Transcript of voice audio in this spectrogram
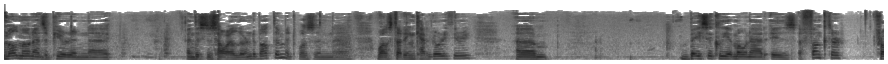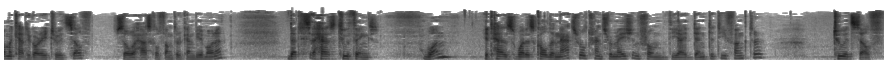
Well, monads appear in, uh, and this is how I learned about them. It was in uh, while studying category theory. Um, basically, a monad is a functor from a category to itself. So a Haskell functor can be a monad that has two things. One, it has what is called a natural transformation from the identity functor to itself,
